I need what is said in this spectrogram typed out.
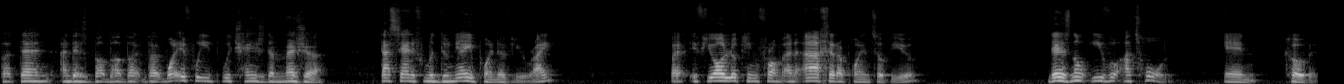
But then, and there's, but, but, but, but what if we, we change the measure that's the from a dunya point of view, right? But if you're looking from an akhirah point of view, there's no evil at all in COVID.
